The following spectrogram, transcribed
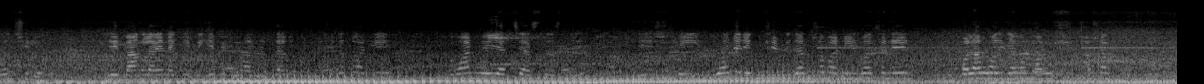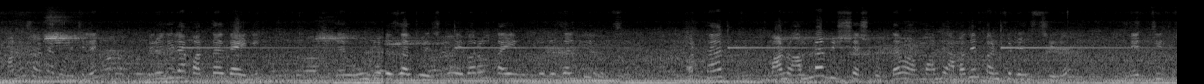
বলছিল যে বাংলায় নাকি বিজেপি ভালো রেজাল্ট করবে। সেটা তো আজকে প্রমাণ হয়ে যাচ্ছে আস্তে আস্তে যে সেই দু হাজার একুশের বিধানসভা নির্বাচনের ফলাফল যেমন মানুষ আশা মানুষ আশা করেছিলেন, বিরোধীরা পাত্তা দেয়নি। উল্টো রেজাল্ট হয়েছিল, এবারও তাই উল্টো রেজাল্টই হচ্ছে। অর্থাৎ মানু, আমরা বিশ্বাস করতাম আমাদের আমাদের কনফিডেন্স ছিল নেতৃত্ব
